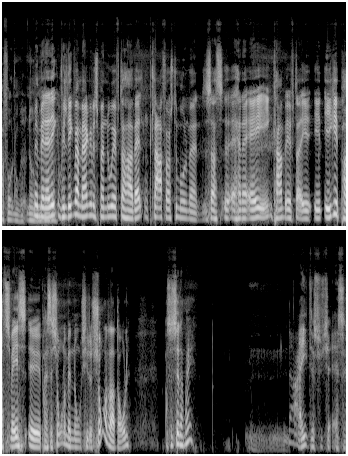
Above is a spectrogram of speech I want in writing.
at få nogle, nogle Men, men er det ikke, vil det ikke være mærkeligt, hvis man nu efter har valgt en klar første målmand, så øh, han er af i en kamp efter et, et, ikke et par svage øh, præstationer, men nogle situationer, der er dårlige, og så sætter ham af? Nej, det synes jeg, altså...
